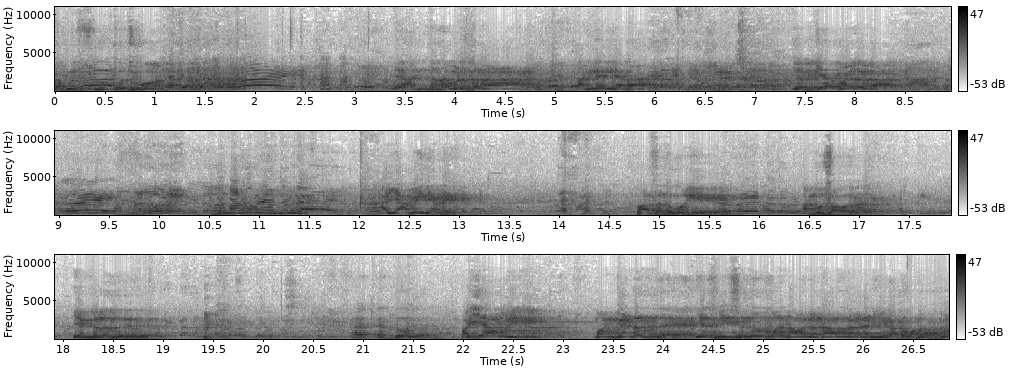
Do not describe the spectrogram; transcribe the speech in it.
தம்பி சூ தெரிச்சுக்குவான் ஏ அண்ணனை விடுங்கடா. அண்ணன் இல்லையாடா? எம்கேஆர் பயலுடா ஐயா அமைதி அமைதி. பாசத்துக்குரிய அன்பு சகோதரன் எங்களது பையாபுரி மண் கண்டந்த எஸ் பி செந்தில்குமரன் அவர்கள் நாரதாக நடிக்க காத்துக் கொண்டிருக்கிறார்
